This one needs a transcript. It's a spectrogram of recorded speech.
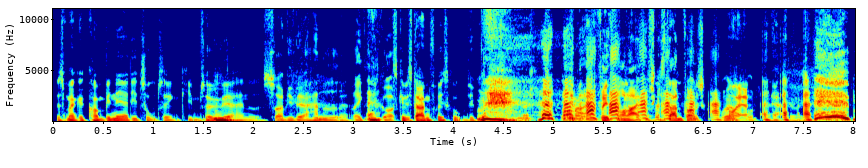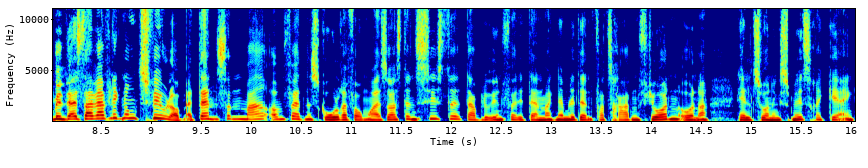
Hvis man kan kombinere de to ting, Kim, så er vi mm. ved at have noget. Så er vi ved at have noget rigtig ja. godt. Skal vi starte en friskole? Det kunne ja. nej, fri, nej, vi skal starte en folkeskole. Oh, ja. Ja. Men der er i hvert fald ikke nogen tvivl om, at den sådan meget omfattende skolereform, altså også den sidste, der blev indført i Danmark, nemlig den fra 13-14 under Helle thorning Smiths regering,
